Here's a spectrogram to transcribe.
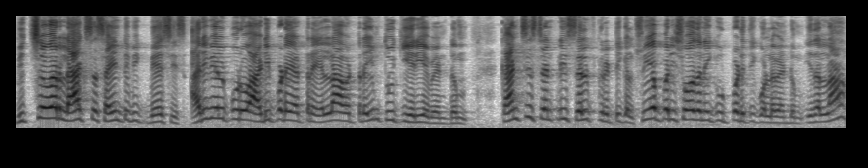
Whichever lacks a scientific basis அறிவியல் பூர்வ அடிப்படையற்ற எல்லாவற்றையும் தூக்கி எறிய வேண்டும். கன்சிஸ்டன்ட்லி செல்ஃப் கிரிட்டிக்கல் சுய பரிசோதனைக்கு உட்படுத்திக் கொள்ள வேண்டும். இதெல்லாம்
